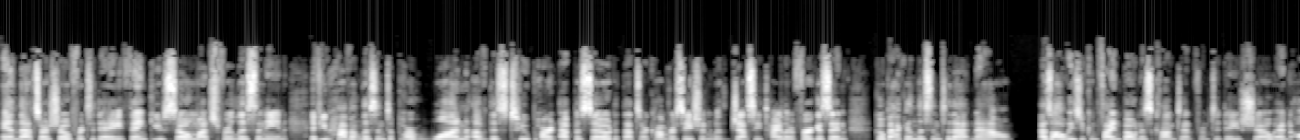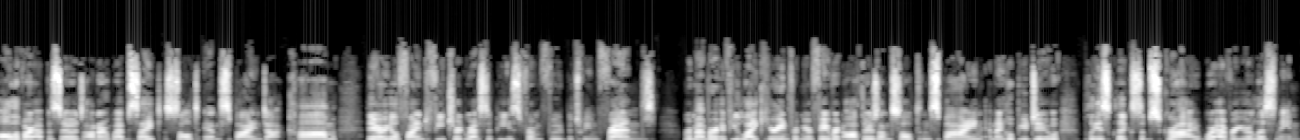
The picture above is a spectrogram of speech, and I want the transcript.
And that's our show for today. Thank you so much for listening. If you haven't listened to part one of this two part episode, that's our conversation with Jesse Tyler Ferguson, go back and listen to that now. As always, you can find bonus content from today's show and all of our episodes on our website, saltandspine.com. There you'll find featured recipes from Food Between Friends. Remember, if you like hearing from your favorite authors on Salt and Spine, and I hope you do, please click subscribe wherever you're listening.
